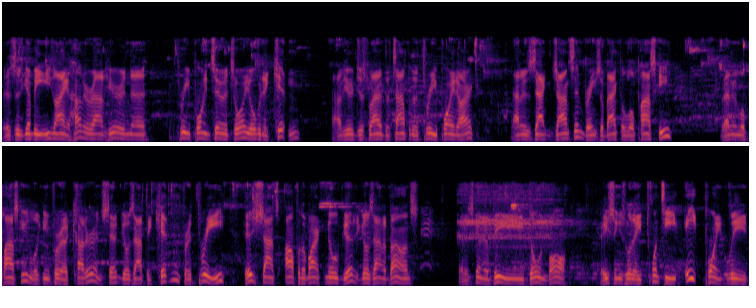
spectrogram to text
This is going to be Eli Hunter out here in uh, the three point territory over to Kitten. Out here just right at the top of the three point arc. That is Zach Johnson. Brings it back to Leposki. Brennan Leposki looking for a cutter. Instead goes out to Kitten for three. His shot's off of the mark. No good. It goes out of bounds. And it's going to be Doane ball. Hastings with a 28 point lead.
